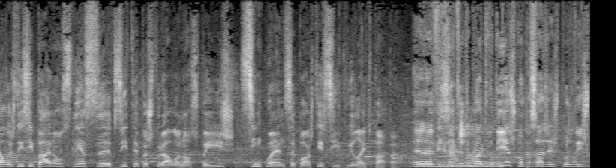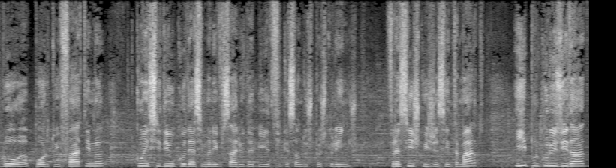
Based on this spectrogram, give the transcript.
elas dissiparam-se nessa visita pastoral ao nosso país, cinco anos após ter sido eleito Papa. A visita de quatro dias, com passagens por Lisboa, Porto e Fátima, coincidiu com o décimo aniversário da beatificação dos pastorinhos Francisco e Jacinta Marto e, por curiosidade,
